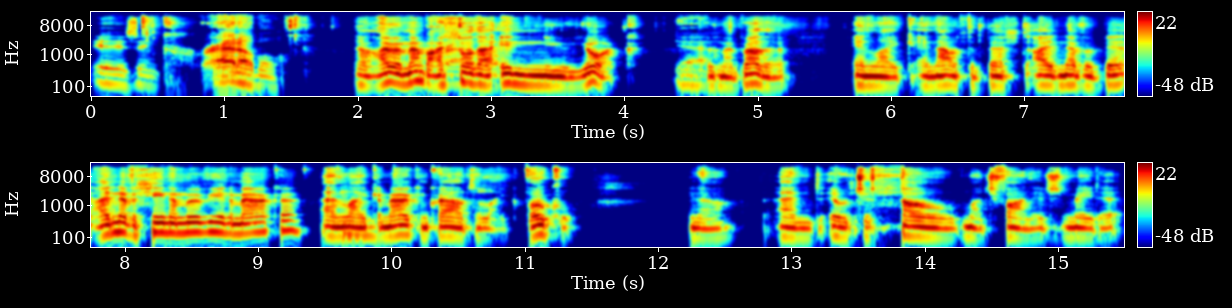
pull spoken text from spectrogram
is incredible. no, I remember I saw that in New York Yeah. with my brother, and like, and that was the best. I'd never been. I'd never seen a movie in America, and like Mhm. American crowds are like vocal, you know, and it was just so much fun. It just made it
